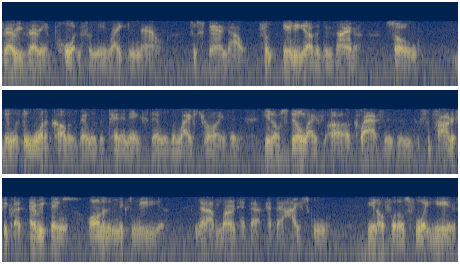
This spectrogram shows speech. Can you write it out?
very very important for me right now to stand out from any other designer. So there was the watercolors, there was the pen and inks, there was the life drawings, and you know still life uh, classes and the photography class, everything, all of the mixed media that I've learned at that at that high school, you know, for those four years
